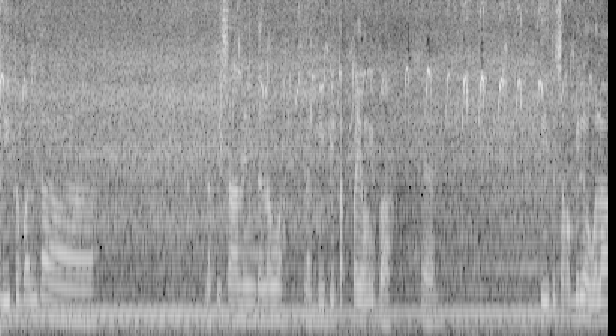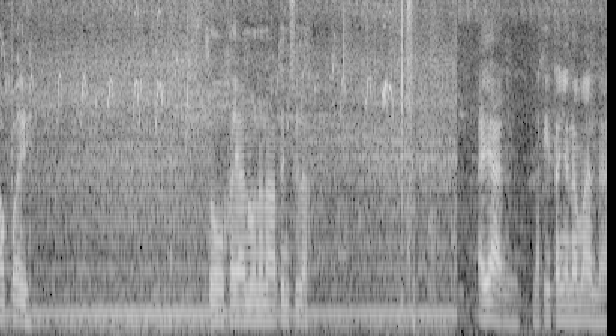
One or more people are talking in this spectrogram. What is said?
dito banda napisa na yung dalawa. Nagbibitak pa yung iba. Ayan. Dito sa kabila wala pa eh. So hayaan muna natin sila. Ayan nakita niya naman na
